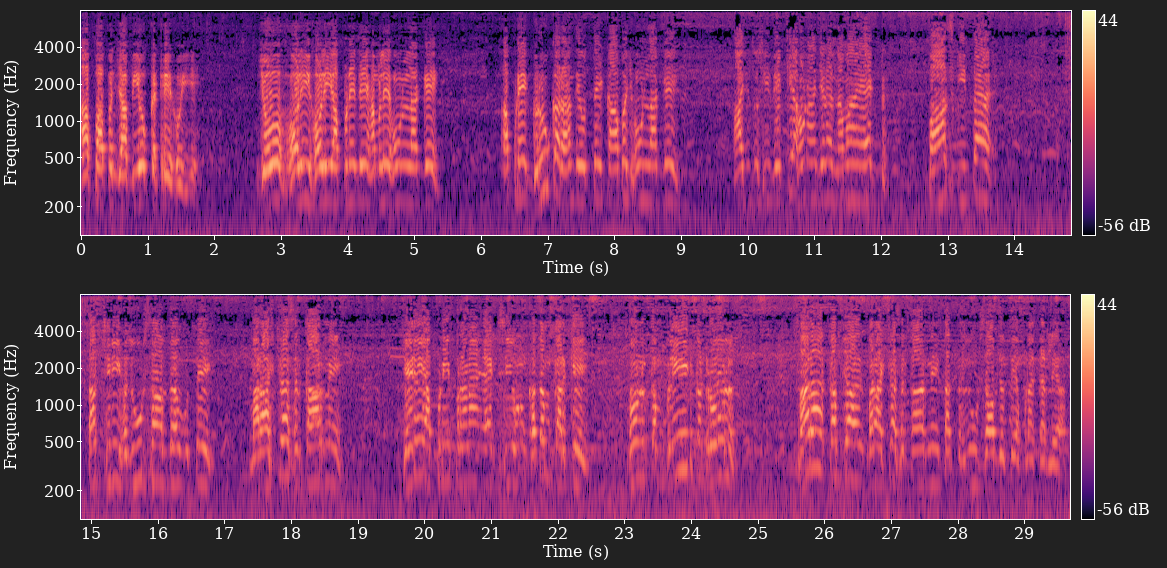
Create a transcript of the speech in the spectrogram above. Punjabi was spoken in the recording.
ਆਪਾਂ ਪੰਜਾਬੀਓ ਇਕੱਠੇ ਹੋਈਏ। ਜੋ ਹੌਲੀ ਹੌਲੀ ਆਪਣੇ ਤੇ ਹਮਲੇ ਹੋਣ ਲੱਗ ਗਏ, ਆਪਣੇ ਗੁਰੂ ਘਰਾਂ ਦੇ ਉੱਤੇ ਕਾਬਜ ਹੋਣ ਲੱਗ ਗਏ। ਅੱਜ ਤੁਸੀਂ ਦੇਖਿਆ ਹੋਣਾ ਜਿਹੜਾ ਨਵਾਂ ਐਕਟ ਪਾਸ ਕੀਤਾ ਹੈ ਤਖਤ ਸ੍ਰੀ ਹਜ਼ੂਰ ਸਾਹਿਬ ਦਾ ਉੱਤੇ ਮਹਾਰਾਸ਼ਟਰ ਸਰਕਾਰ ਨੇ ਜਿਹੜੇ ਆਪਣੀ ਪੁਰਾਣਾ ਐਕਟ ਸੀ ਉਹਨੂੰ ਖਤਮ ਕਰਕੇ ਹੁਣ ਕੰਪਲੀਟ ਕੰਟਰੋਲ ਸਾਰਾ ਕਬਜ਼ਾ ਮਹਾਰਾਸ਼ਟਰ ਸਰਕਾਰ ਨੇ ਤਖਤ ਹਜ਼ੂਰ ਸਾਹਿਬ ਦੇ ਉੱਤੇ ਆਪਣਾ ਕਰ ਲਿਆ।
